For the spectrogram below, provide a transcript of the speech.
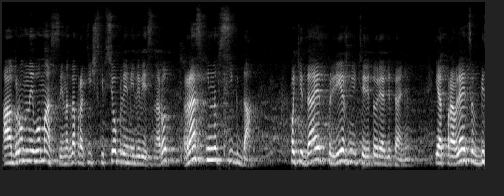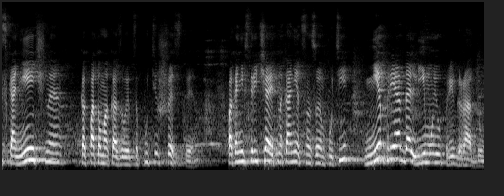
а огромная его масса, иногда практически все племя или весь народ, раз и навсегда покидает прежнюю территорию обитания и отправляется в бесконечное, как потом оказывается, путешествие, пока не встречает, наконец, на своем пути непреодолимую преграду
